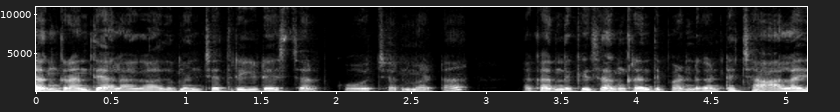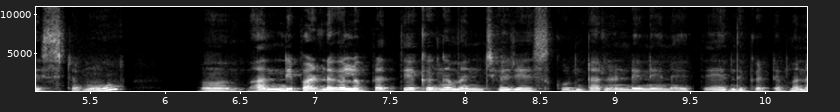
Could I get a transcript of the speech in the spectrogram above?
సంక్రాంతి అలా కాదు. మంచిగా త్రీ డేస్ జరుపుకోవచ్చు అనమాట నాకు అందుకే సంక్రాంతి పండుగ అంటే చాలా ఇష్టము. అన్ని పండుగలు ప్రత్యేకంగా మంచిగా చేసుకుంటానండి నేనైతే. ఎందుకంటే మన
